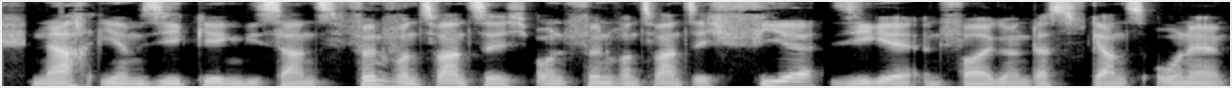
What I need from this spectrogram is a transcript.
nach ihrem Sieg gegen die Suns. 25 und 25, vier Siege in Folge und das ganz ohne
